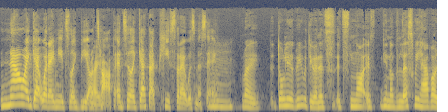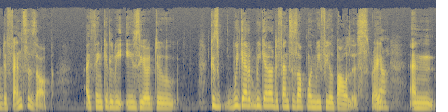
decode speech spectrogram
now I get what I need to like be on Right. top and to like get that piece that I was missing. Mm, right. Totally agree with you. And it's it's not it's, you know the less we have our defenses up, I think it'll be easier to because we get we get our defenses up when we feel powerless, right? Yeah. And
